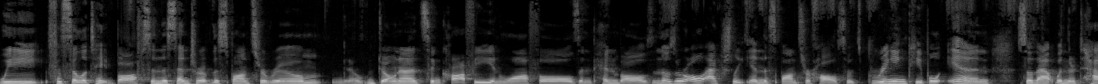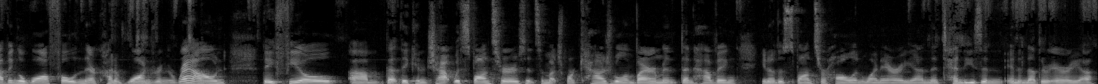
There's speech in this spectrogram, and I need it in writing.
we facilitate BoFs in the center of the sponsor room, you know, donuts and coffee and waffles and pinballs, and those are all actually in the sponsor hall. So it's bringing people in so that when they're having a waffle and they're kind of wandering around, they feel um, that they can chat with sponsors. It's a much more casual environment than having, you know, the sponsor hall in one area and the attendees in, in another area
